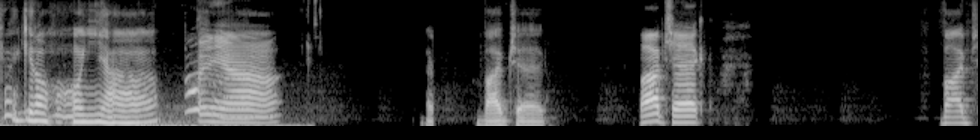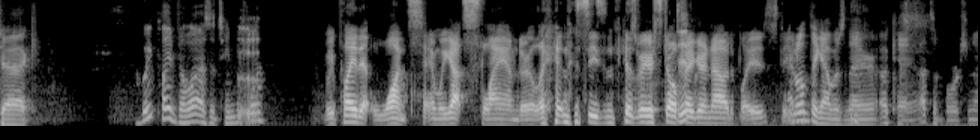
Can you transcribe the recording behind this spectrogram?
Can I get a oh yeah? Oh yeah. Vibe check. Bob check. Vibe check. Have we played Villa as a team before? We played it once and we got slammed early in the season because we were still Did- figuring out how to play his team. I don't think I was there. Okay, that's unfortunate.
